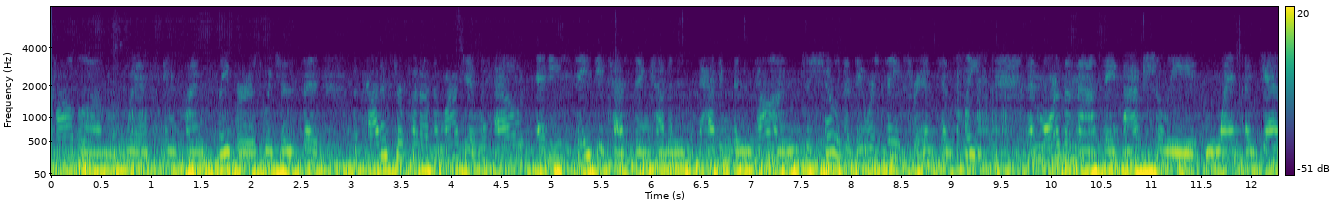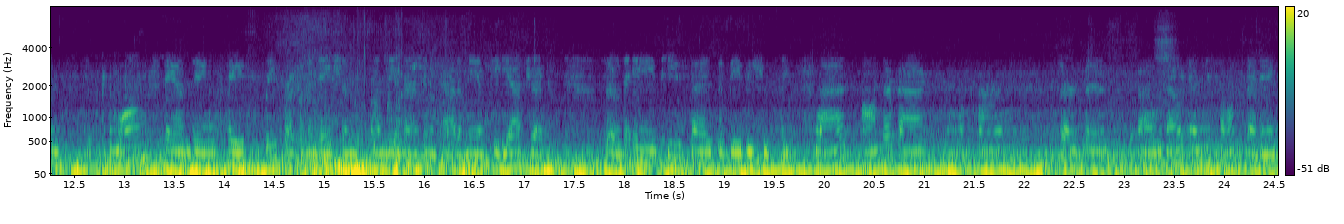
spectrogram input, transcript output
problem with incline sleepers, which is that the products were put on the market without any safety testing having having been done to show that they were safe for infant sleep. And more than that, they actually went against long-standing safe sleep recommendations from the American Academy of Pediatrics. So the AAP says that babies should sleep flat on their backs on a firm surface uh, without any soft bedding.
